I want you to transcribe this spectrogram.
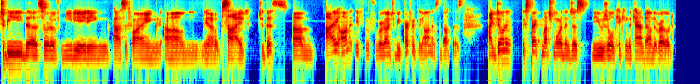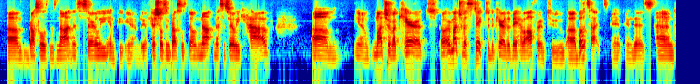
to be the sort of mediating, pacifying, um, you know, side to this. Um, I on if, if we're going to be perfectly honest about this, I don't expect much more than just the usual kicking the can down the road. Um, Brussels does not necessarily, and you know the officials in Brussels don't not necessarily have, um, you know, much of a carrot or much of a stick to the carrot that they have offered to uh, both sides in, in, this. And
